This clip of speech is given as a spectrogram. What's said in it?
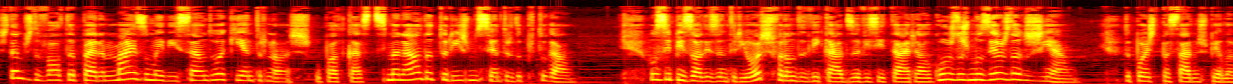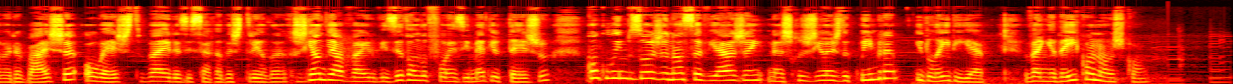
Estamos de volta para mais uma edição do Aqui Entre Nós, o podcast semanal da Turismo Centro de Portugal. Os episódios anteriores foram dedicados a visitar alguns dos museus da região. Depois de passarmos pela Beira Baixa, Oeste, Beiras e Serra da Estrela, região de Aveiro, Viseu de Lafões e Médio Tejo, concluímos hoje a nossa viagem nas regiões de Coimbra e de Leiria. Venha daí connosco!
